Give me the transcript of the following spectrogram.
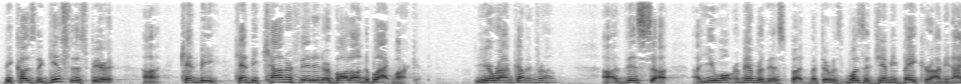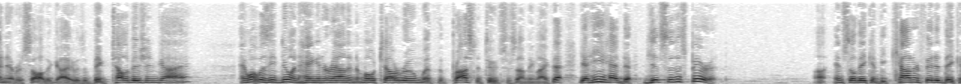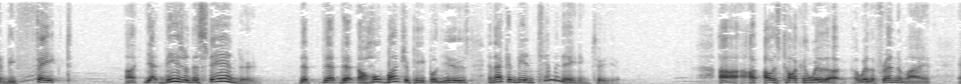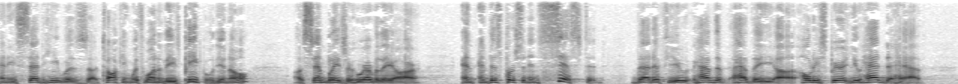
Because the gifts of the Spirit uh, can be can be counterfeited or bought on the black market. Do you hear where I'm coming from? Uh, this uh, uh, you won't remember this, but but there was was a Jimmy Bakker. I mean, I never saw the guy. He was a big television guy. And what was he doing hanging around in a motel room with the prostitutes or something like that? Yet he had the gifts of the Spirit. Uh, and so they can be counterfeited, they can be faked. Uh, yet these are the standard that, that, that a whole bunch of people use, and that can be intimidating to you. Uh, I, I, was talking with a, with a friend of mine, and he said he was uh, talking with one of these people, you know, assemblies or whoever they are, and, and this person insisted that if you have the, have the uh, Holy Spirit, you had to have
